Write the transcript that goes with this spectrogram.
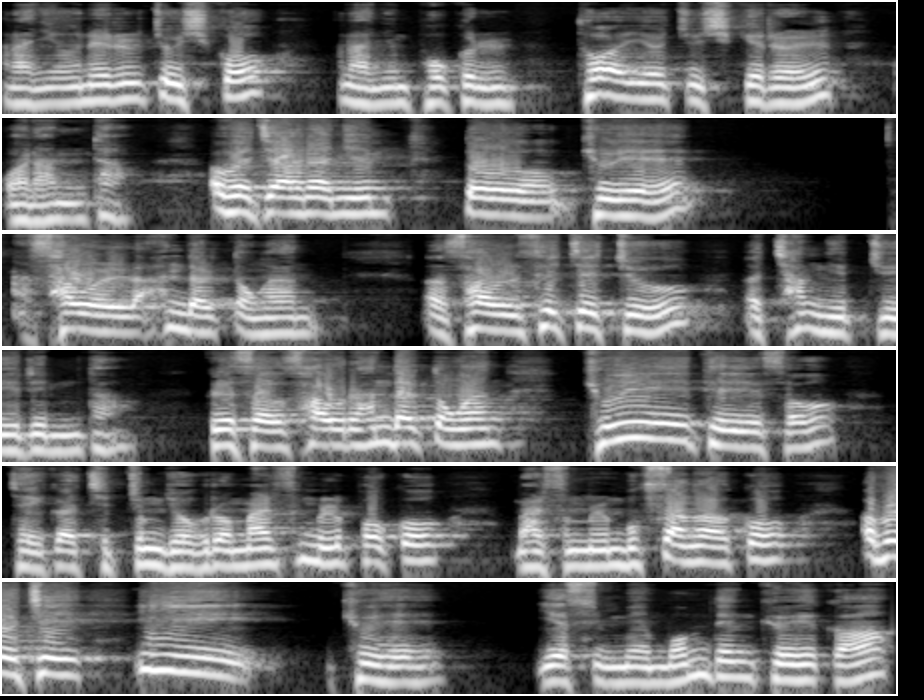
하나님 은혜를 주시고 하나님 복을 도하여 주시기를 원합니다. 아버지 하나님 또 교회 4월 한 달 동안 4월 셋째 주 창립 주일입니다. 그래서 4월 한 달 동안 교회에 대해서 저희가 집중적으로 말씀을 보고 말씀을 묵상하고 아버지 이 교회 예수님의 몸된 교회가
